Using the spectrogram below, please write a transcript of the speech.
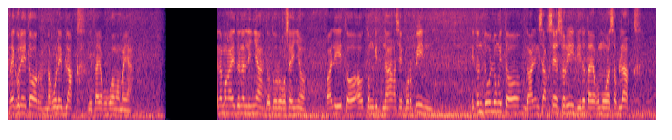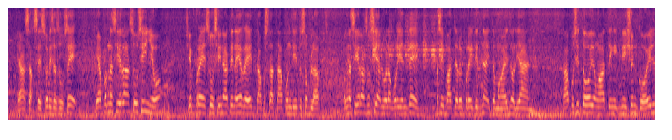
regulator na kulay black. Dito tayo kukuha mamaya. Ang mga idol ng linya, tuturo ko sa inyo. Bali ito, outong gitna kasi 4 pin. Itong dulong ito, galing sa accessory, dito tayo kumuha sa black. Yan, sa accessory sa susi. Kaya pag nasira ang susi nyo, syempre susi natin ay red, tapos tatapon dito sa black. Pag nasira ang susi yan, walang kuryente. Kasi battery operated na ito mga idol, yan. Tapos ito, yung ating ignition coil.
